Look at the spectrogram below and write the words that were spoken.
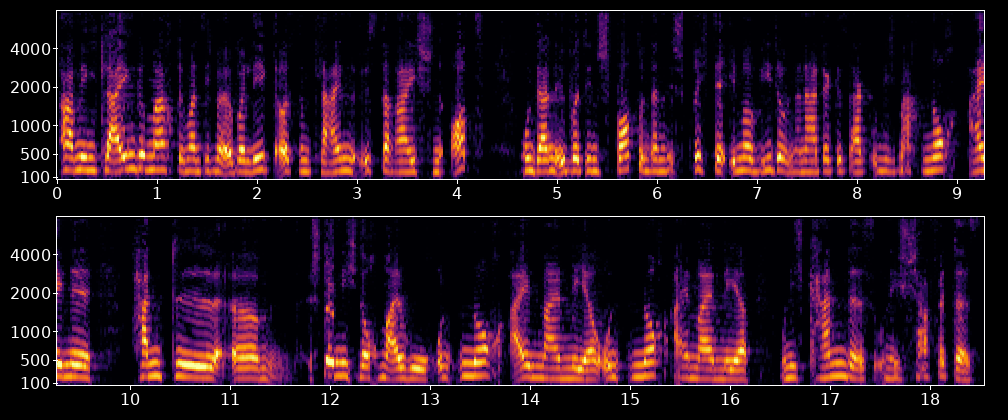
haben ihn klein gemacht, wenn man sich mal überlegt, aus einem kleinen österreichischen Ort und dann über den Sport und dann spricht er immer wieder und dann hat er gesagt, und ich mache noch eine Handel ähm, ständig noch mal hoch und noch einmal mehr und noch einmal mehr und ich kann das und ich schaffe das.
